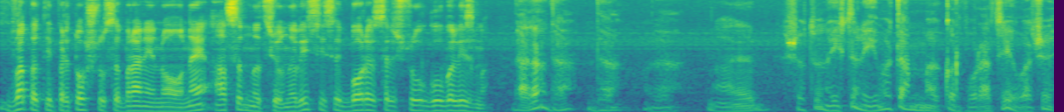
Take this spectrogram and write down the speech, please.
два пъти пред Общо събрание на ООН, аз съм националист и се боря срещу глобализма. Да, да, да, да. да. Е... Защото наистина има там корпорации, обаче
